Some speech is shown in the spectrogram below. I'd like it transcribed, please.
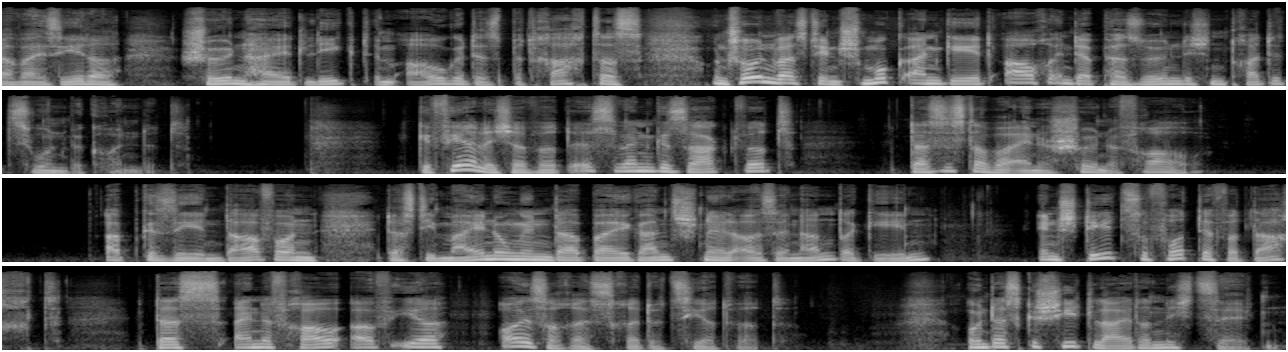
Da weiß jeder, Schönheit liegt im Auge des Betrachters und schon was den Schmuck angeht, auch in der persönlichen Tradition begründet. Gefährlicher wird es, wenn gesagt wird, das ist aber eine schöne Frau. Abgesehen davon, dass die Meinungen dabei ganz schnell auseinandergehen, entsteht sofort der Verdacht, dass eine Frau auf ihr Äußeres reduziert wird. Und das geschieht leider nicht selten.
